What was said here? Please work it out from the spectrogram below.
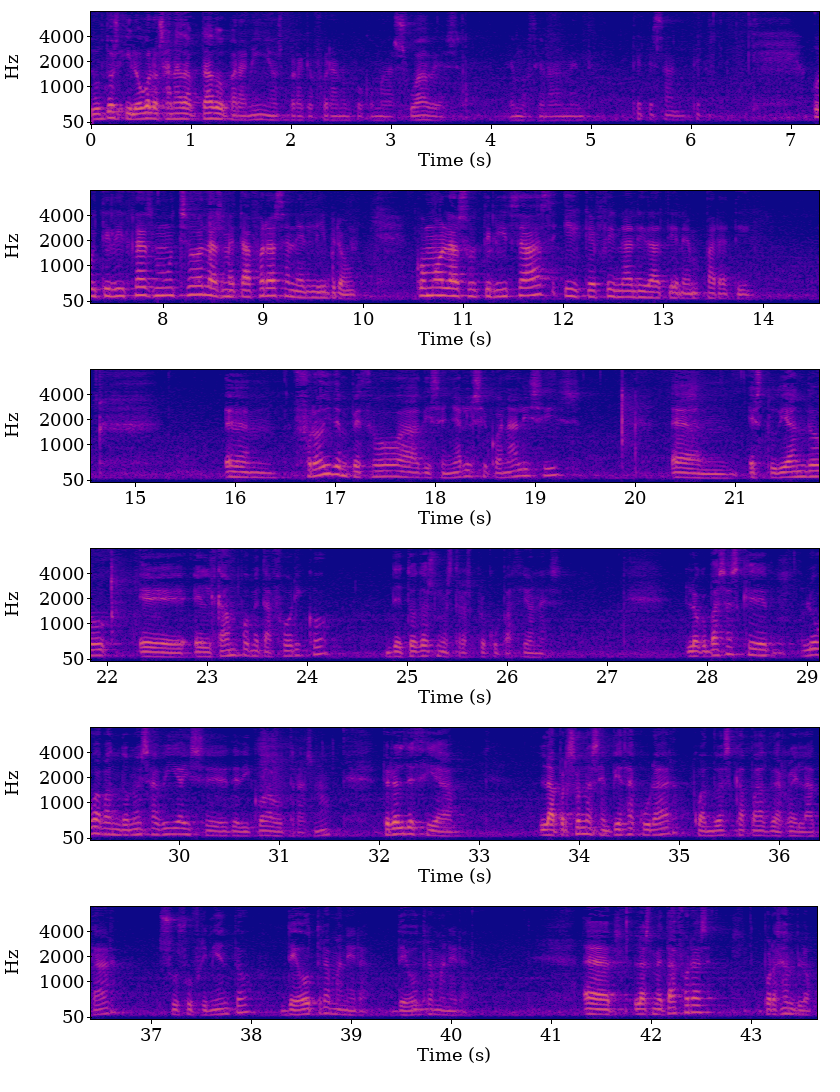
adultos y luego los han adaptado para niños para que fueran un poco más suaves emocionalmente. Interesante. Utilizas mucho las metáforas en el libro. ¿Cómo las utilizas y qué finalidad tienen para ti? Em, Freud empezó a diseñar el psicoanálisis em, estudiando eh, el campo metafórico de todas nuestras preocupaciones. Lo que pasa es que luego abandonó esa vía y se dedicó a otras, ¿no? Pero él decía, la persona se empieza a curar cuando es capaz de relatar su sufrimiento de otra manera, de otra manera. Eh, las metáforas, por ejemplo,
